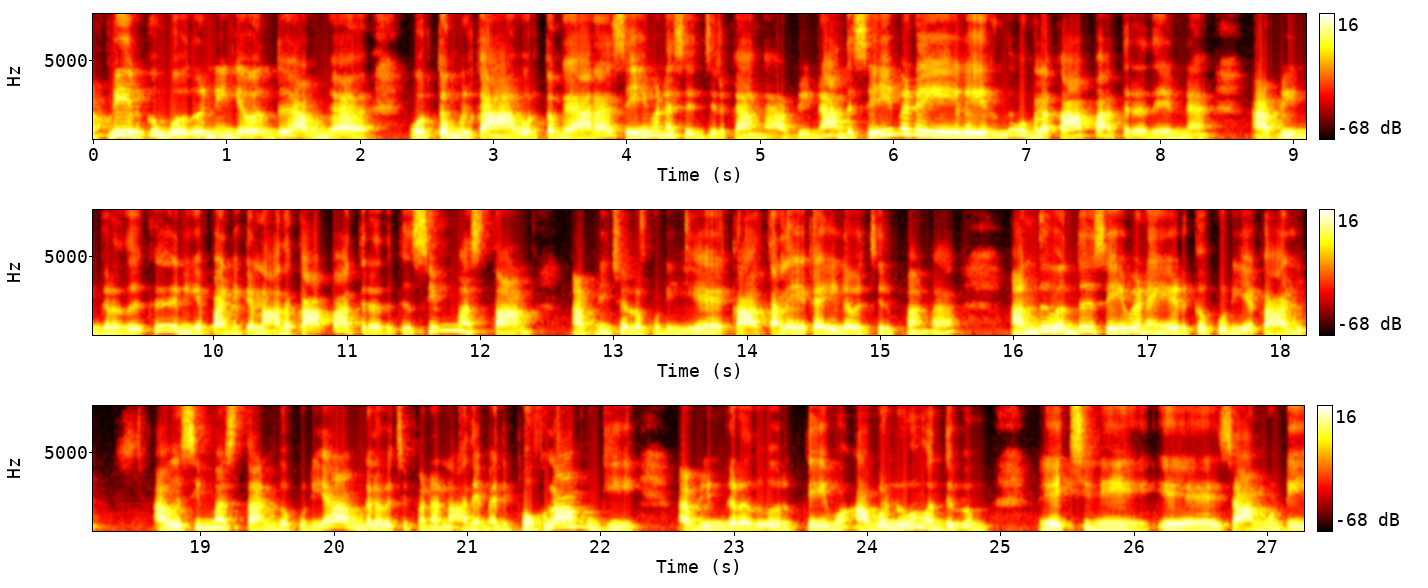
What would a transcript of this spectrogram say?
அப்படி இருக்கும்போது நீங்கள் வந்து அவங்க ஒருத்தவங்களுக்கு ஆ ஒருத்தவங்க யாராவது செய்வனை செஞ்சுருக்காங்க அப்படின்னா அந்த செய்வனையில இருந்து உங்களை காப்பாற்றுறது என்ன அப்படிங்கிறதுக்கு நீங்கள் பண்ணிக்கலாம். அதை காப்பாற்றுறதுக்கு சிம்மஸ்தான் அப்படின்னு சொல்லக்கூடிய கா தலையை கையில் வச்சுருப்பாங்க. அது வந்து செய்வனை எடுக்கக்கூடிய காளி. அவ சிம்மஸ்தான்கக்கூடிய அவங்கள வச்சு பண்ணலாம். அதே மாதிரி புகழாமுகி அப்படிங்கிறது ஒரு தெய்வம். அவளும் வந்து எச்சினி சாமுண்டி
